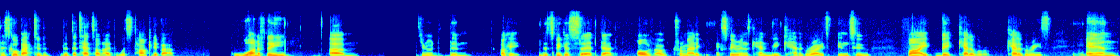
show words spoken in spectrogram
let's go back to the, the, the ted talk i was talking about. One of the um you know the okay the speaker said that all of our traumatic experience can be categorized into five big categor- categories. Mhm. and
